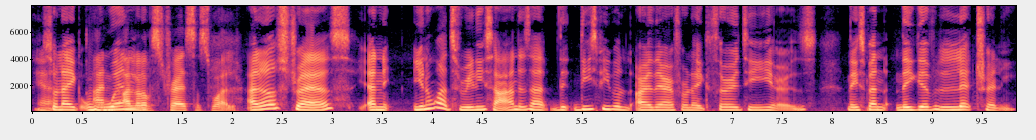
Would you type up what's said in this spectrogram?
Yeah. So like and when a lot of stress as well. a lot of stress and you know what's really sad is that th- these people are there for like 30 years. They spend they give literally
